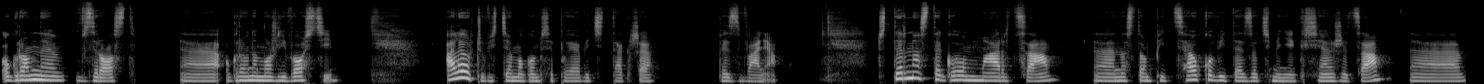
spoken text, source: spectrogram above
ogromny wzrost, e, ogromne możliwości, ale oczywiście mogą się pojawić także wyzwania. 14 marca e, nastąpi całkowite zaćmienie Księżyca. E,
